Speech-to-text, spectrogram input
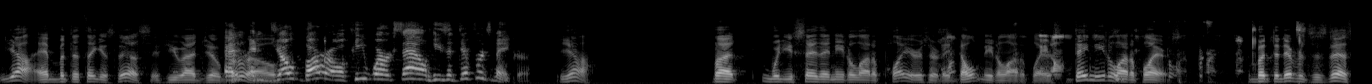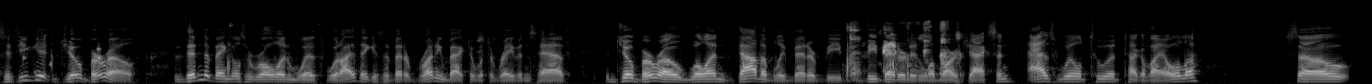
yeah, and, but the thing is this: if you add Joe And, Burrow, and Joe Burrow, if he works out, he's a difference maker. Yeah. But when you say they need a lot of players or they uh-huh. don't need a lot of players, they need a lot of players. But the difference is this if you get Joe Burrow, then the Bengals are rolling with what I think is a better running back than what the Ravens have. Joe Burrow will undoubtedly better be be better than Lamar Jackson, as will Tua Tagovailoa. So,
